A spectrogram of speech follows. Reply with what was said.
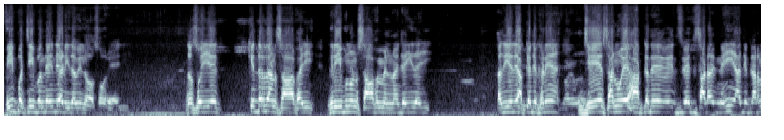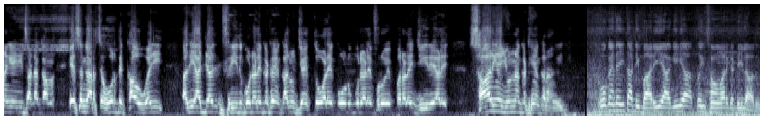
20 25 ਬੰਦੇ ਦੀ ਦਿਹਾੜੀ ਦਾ ਵੀ ਲਾਸ ਹੋ ਰਿਹਾ ਜੀ। ਦੱਸੋ ਜੀ ਇਹ ਕਿੱਧਰ ਦਾ ਇਨਸਾਫ ਹੈ ਜੀ? ਗਰੀਬ ਨੂੰ ਇਨਸਾਫ ਮਿਲਣਾ ਚਾਹੀਦਾ ਜੀ। ਅਸੀਂ ਇਹਦੇ ਹੱਕ 'ਚ ਖੜੇ ਆ ਜੇ ਸਾਨੂੰ ਇਹ ਹੱਕ ਦੇ ਵਿੱਚ ਸਾਡਾ ਨਹੀਂ ਅੱਜ ਕਰਨਗੇ ਜੀ ਸਾਡਾ ਕੰਮ ਇਹ ਸੰਘਰਸ਼ ਹੋਰ ਤਿੱਖਾ ਹੋਊਗਾ ਜੀ। ਅਸੀਂ ਅੱਜ ਫਰੀਦਕੋਟ ਵਾਲੇ ਇਕੱਠੇ ਕੱਲ ਨੂੰ ਜੈਤੋ ਵਾਲੇ, ਕੋਟਪੁਰ ਵਾਲੇ, ਫਿਰੋਜ਼ਪੁਰ ਵਾਲੇ, ਜੀਰੇ ਵਾਲੇ, ਸਾਰੀਆਂ ਯੂਨੀਅਨਾਂ ਇਕੱਠੀਆਂ ਕਰਾਂਗੇ ਜੀ। ਉਹ ਕਹਿੰਦੇ ਜੀ, ਤੁਹਾਡੀ ਵਾਰੀ ਆ ਗਈ ਆ, ਤੁਸੀਂ ਸੋਮਵਾਰ ਗੱਡੀ ਲਾ ਦਿਓ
